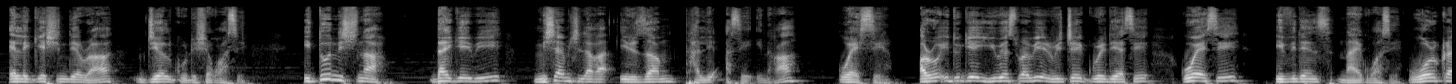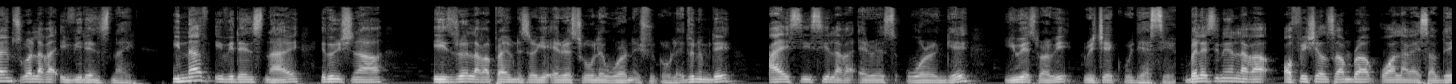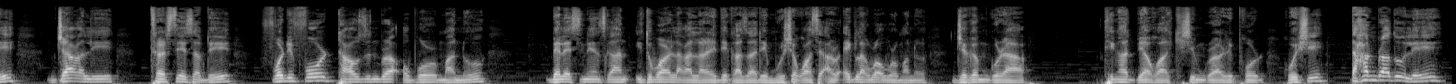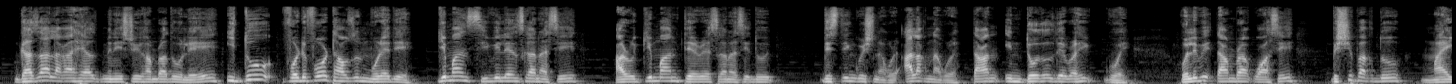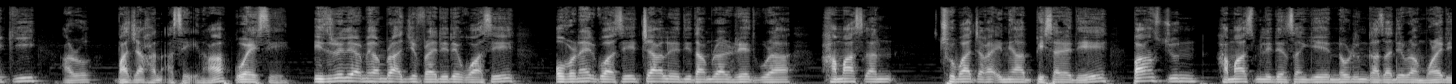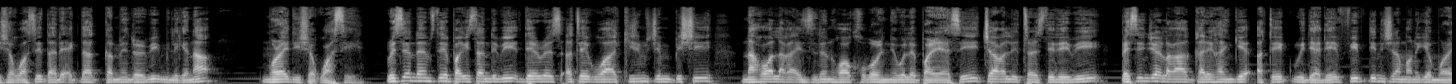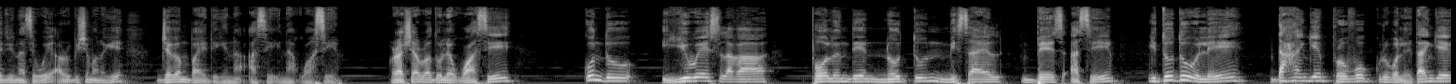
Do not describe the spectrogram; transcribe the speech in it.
এলিগেশ্যন দিয়াৰা জেল কৰি দিছে আছে ইটো নিচিনা দাইগেবি মিছা মিছি লগা ইৰজাম থালি আছে ইনকা কৈ আছে আৰু ইটোকে ইউ এছ পৰা বি ৰিচেক কৰি দি আছে কৈ আছে ইভিডেঞ্চ নাই কোৱা আছে ৱাৰ ক্ৰাইমছ কৰা লগা ইভিডেঞ্চ নাই ইনাফ ইভিডেঞ্চ নাই এইটো নিচিনা ইজৰাইল লগা প্ৰাইম মিনিষ্টাৰকে এৰেষ্ট কৰিবলৈ ৱাৰেণ্ট ইছ্যু কৰিবলৈ এইটো নিমিত্তে ICC laga arrest warrant ge US rabi reject kuri diase Palestinian laga officials ambra kwa laga sabde jagali Thursday sabde 44000 bra opor manu Palestinians gan itubar laga lare de kaza de mursha kwase aro 1 lakh bra opor manu jagam gura thingat bia hwa kishim gura report hoishi tahan bra dole gaza laga health ministry hambra dole itu 44000 mure de কিমান চিভিলিয়ানছ গান আছে আৰু কিমান terrace গান আছে এইটো distinguish নকৰে আলাক নকৰে তান ইন ড'ডল দেৱৰা সি গৈ হলিবি তামৰা কোৱাছে বেছিভাগটো মাইকী আৰু বাজাখান আছে ইনা কৈ আছে ইজৰাইলী আৰ্মি আমৰা আজি ফ্ৰাইডে ডে কোৱাছে অভাৰনাইট কোৱাছে চাল ৰেডি তামৰা ৰেড গুৰা হামাছ গান ছুবা জাগা ইনা বিচাৰে দে পাঁচ জুন হামাছ গাঙ্গে নৰ্দাৰ্ণ গাজা দেৱৰা মৰাই দিছে কোৱাছে তাৰে একটা কমেণ্ডাৰ বি কোৱাছে ৰিচেণ্ট টাইমছ ডে পাকিস্তান দেবি ডেৰেছ এটেক হোৱা কিচিম চিম বেছি নাহোৱা লগা ইনচিডেণ্ট হোৱা খবৰ শুনিবলৈ পাৰি আছে চাকালি থাৰ্ছডে দেবি পেচেঞ্জাৰ লগা গাড়ীখনকে এটেক কৰি দিয়া দে ফিফটিন নিচিনা মানুহকে মৰাই দি নাছে ৱে আৰু বেছি মানুহকে জগম পাই দি কিনা আছে ইনা কোৱা আছে ৰাছিয়াৰ পৰা দলে কোৱা আছে কোনটো ইউ এছ লগা পলেণ্ডে নতুন মিছাইল বেছ আছে ইটোতো বোলে তাহাংগে প্ৰভোক কৰিবলৈ তাহাংগে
